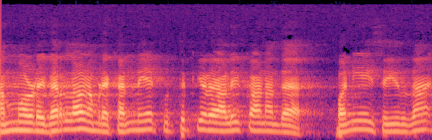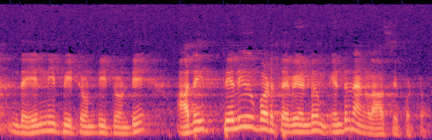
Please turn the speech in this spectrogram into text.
நம்மளுடைய விரலால் நம்முடைய கண்ணையே குத்துக்கிற அளவுக்கான அந்த பணியை செய்து தான் இந்த என்இபி டுவெண்ட்டி டுவெண்ட்டி அதை தெளிவுபடுத்த வேண்டும் என்று நாங்கள் ஆசைப்பட்டோம்.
